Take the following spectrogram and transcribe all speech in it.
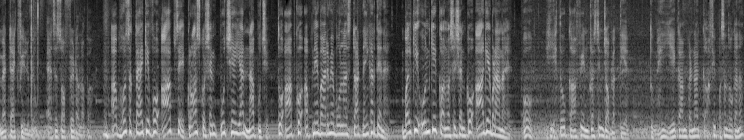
मैं टेक फ़ील्ड में हूँ एज ए सॉफ्टवेयर डेवलपर अब हो सकता है कि वो आपसे क्रॉस क्वेश्चन पूछे या ना पूछे। तो आपको अपने बारे में बोलना स्टार्ट नहीं कर देना है, बल्कि उनकी कॉन्वर्सेशन को आगे बढ़ाना है। ओ ये तो काफ़ी इंटरेस्टिंग जॉब लगती है। तुम्हें ये काम करना काफ़ी पसंद होगा ना?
